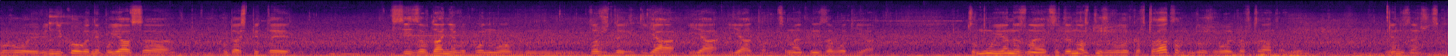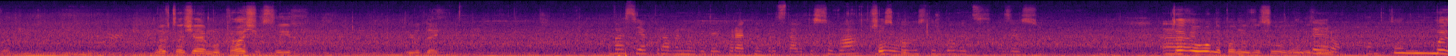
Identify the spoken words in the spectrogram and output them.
горою. Він ніколи не боявся кудись піти. Всі завдання виконував завжди. Я, я, я, там, цементний завод, я. Тому я не знаю, це для нас дуже велика втрата, дуже велика втрата. Я не знаю, що сказати. Ми втрачаємо кращих своїх людей. Вас як правильно буде коректно представити? Сова, військовослужбовець ЗСУ. ТРО, напевно, ЗСУ, я не знаю. ТРО. Та Ми,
